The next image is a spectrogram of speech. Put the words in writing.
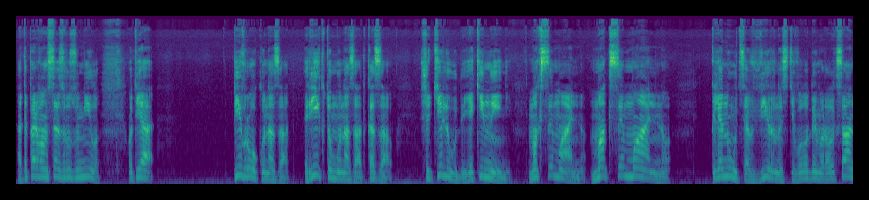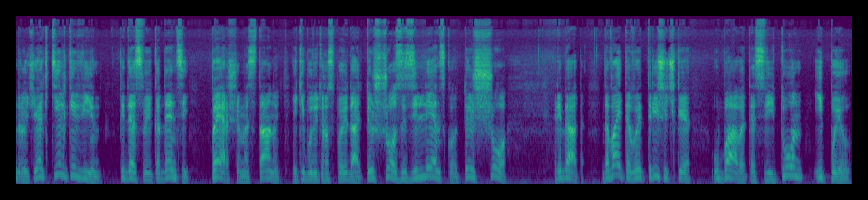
А тепер вам все зрозуміло. От я півроку назад, рік тому назад казав, що ті люди, які нині максимально, максимально клянуться в вірності Володимиру Олександровичу, як тільки він піде з своєї каденції, першими стануть, які будуть розповідати: ти що за Зеленського? Ти що? Ребята, давайте ви трішечки убавите свій тон і пил.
